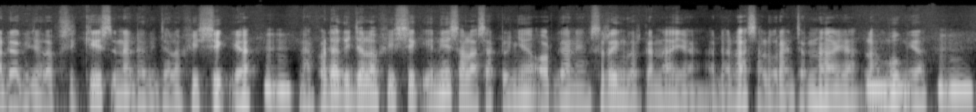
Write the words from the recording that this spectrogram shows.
Ada gejala psikis dan ada gejala fisik ya. Mm-mm. Nah, pada gejala fisik ini salah satunya organ yang sering terkena ya adalah saluran cerna ya, lambung ya. Mm-mm.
